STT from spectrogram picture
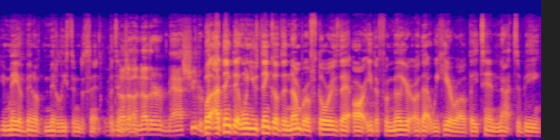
he may have been of Middle Eastern descent potentially. another another mass shooter. But I think that when you think of the number of stories that are either familiar or that we hear of, they tend not to be.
